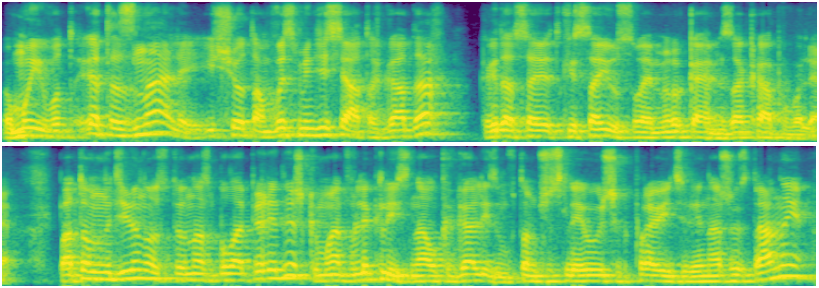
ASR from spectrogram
мы вот это знали еще там в 80-х годах, когда Советский Союз своими руками закапывали. Потом на 90-е у нас была передышка, мы отвлеклись на алкоголизм, в том числе и высших правителей нашей страны.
